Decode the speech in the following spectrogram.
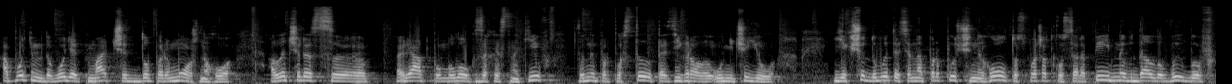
а потім доводять матчі до переможного. Але через е, ряд помилок захисників вони пропустили та зіграли у нічию. Якщо дивитися на пропущений гол, то спочатку Сарапій невдало вибив,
